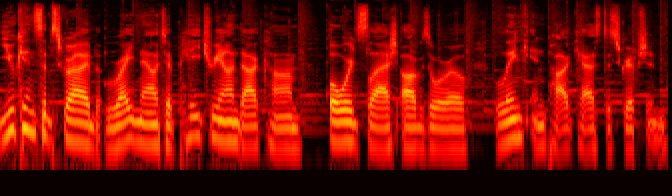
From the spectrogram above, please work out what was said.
You can subscribe right now to patreon.com forward slash Auxoro, link in podcast description.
